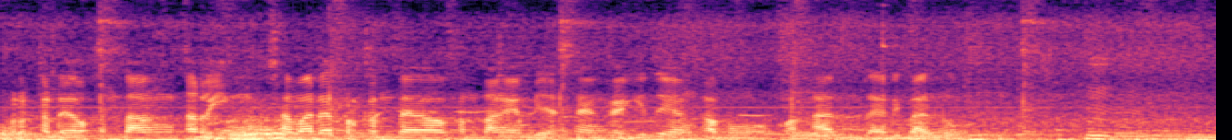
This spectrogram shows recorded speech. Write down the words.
Perkedel kentang kering, sama ada perkedel kentang yang biasa yang kayak gitu yang kamu makan dari Bandung. Hmm, hmm, hmm.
